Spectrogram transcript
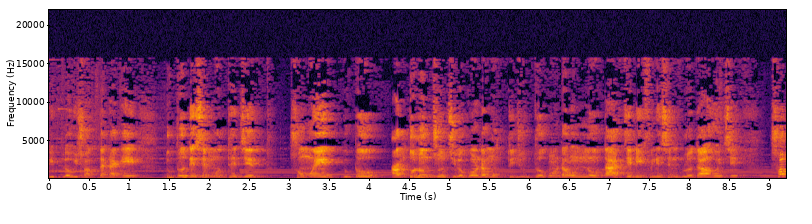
বিপ্লবী সত্তাটাকে, দুটো দেশের মধ্যে যে সময়ে দুটো আন্দোলন চলছিল, কোনটা মুক্তিযুদ্ধ, কোনটা অন্য, তার যে ডেফিনেশনগুলো দেওয়া হয়েছে, সব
